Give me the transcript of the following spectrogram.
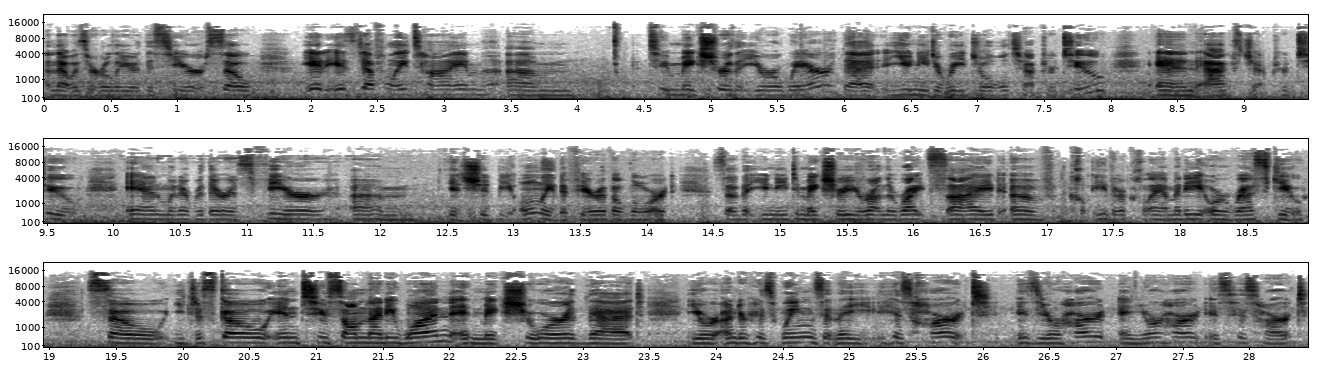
and that was earlier this year. So it is definitely time um, to make sure that you're aware that you need to read Joel chapter 2 and Acts chapter 2. And whenever there is fear, um, it should be only the fear of the Lord, so that you need to make sure you're on the right side of either calamity or rescue. So you just go into Psalm 91 and make sure that you're under his wings and that his heart is your heart and your heart is his heart.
